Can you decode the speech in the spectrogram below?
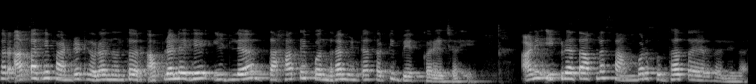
तर आता हे भांडे ठेवल्यानंतर आपल्याला हे इडल्या दहा ते पंधरा मिनटासाठी बेक करायचे आहे. आणि इकडे आता आपला सांबारसुद्धा तयार झालेला आहे.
